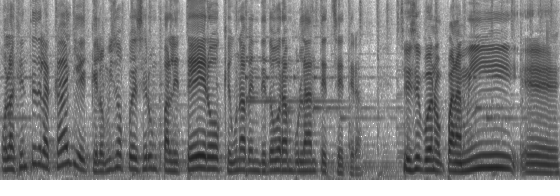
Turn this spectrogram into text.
o la gente de la calle, que lo mismo puede ser un paletero, que una vendedora ambulante, etcétera. Sí, sí, bueno, para mí eh,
